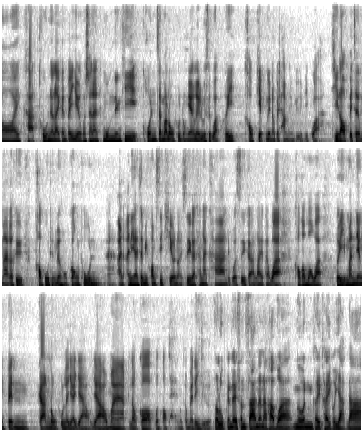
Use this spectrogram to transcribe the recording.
ดอย ขาดทุนอะไรกันไปเยอะ เพราะฉะนั้นมุมหนึ่งที่คนจะมาลงทุนตรงนี้เลยรู้สึกว่าเฮ้ย เขาเก็บเงินเอาไปทำอย่างอื่นดีกว่า ที่เราไปเจอมาก็คือเขาพูดถึงเรื่องของกองทุนอะอันนี้อาจจะมีความซีเคียวหน่อยซื้อกับธนาคาร หรือว่าซื้อกับอะไร แต่ว่าเขาก็มองว่าเฮ้ยมันยังเป็นการลงทุนระยะยาวยาวมาก แล้วก็ผลตอบแทนมันก็ไม่ได้เยอะ สรุปกันได้สั้นๆนะนะครับ ว่าเงินใคร ๆก็อยากได้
